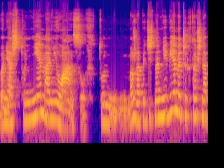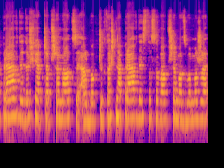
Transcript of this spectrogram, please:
Ponieważ tu nie ma niuansów. Tu można powiedzieć, no nie wiemy, czy ktoś naprawdę doświadcza przemocy, albo czy ktoś naprawdę stosował przemoc, bo może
